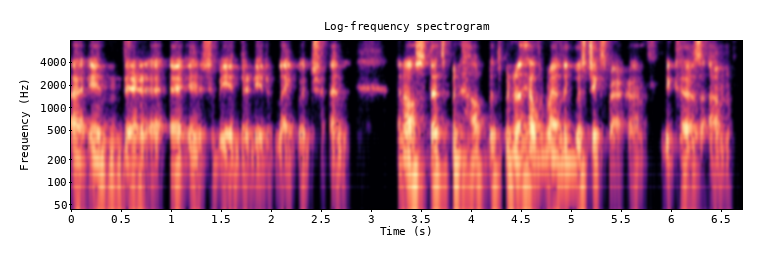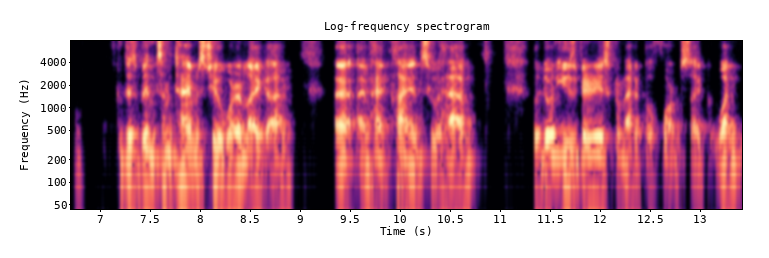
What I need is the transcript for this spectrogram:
uh, in their uh, it should be in their native language and and also that's been help it's been really helpful with my linguistics background because um there's been some times too where like um uh, I've had clients who have who don't use various grammatical forms. Like one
